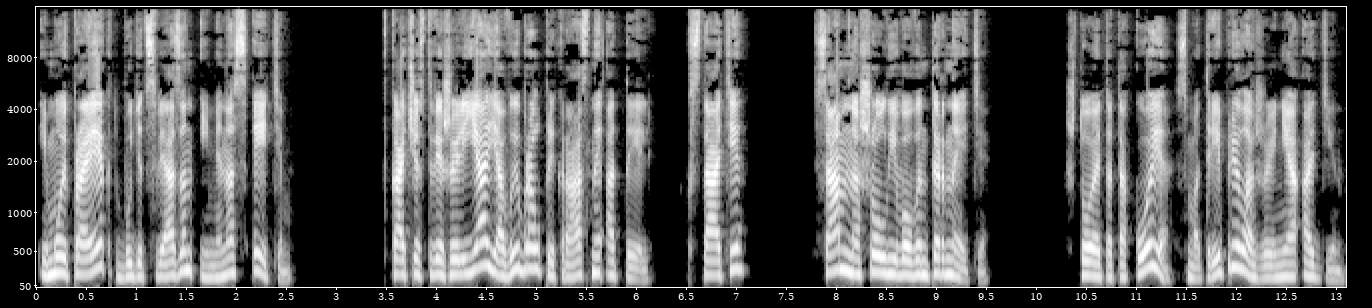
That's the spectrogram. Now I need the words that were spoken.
и мой проект будет связан именно с этим. В качестве жилья я выбрал прекрасный отель. Кстати, сам нашел его в интернете. Что это такое, смотри приложение 1.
